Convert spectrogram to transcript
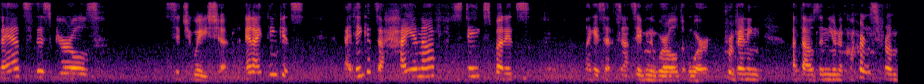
that's this girl's situation. And I think it's I think it's a high enough stakes, but it's like I said, it's not saving the world or preventing a thousand unicorns from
